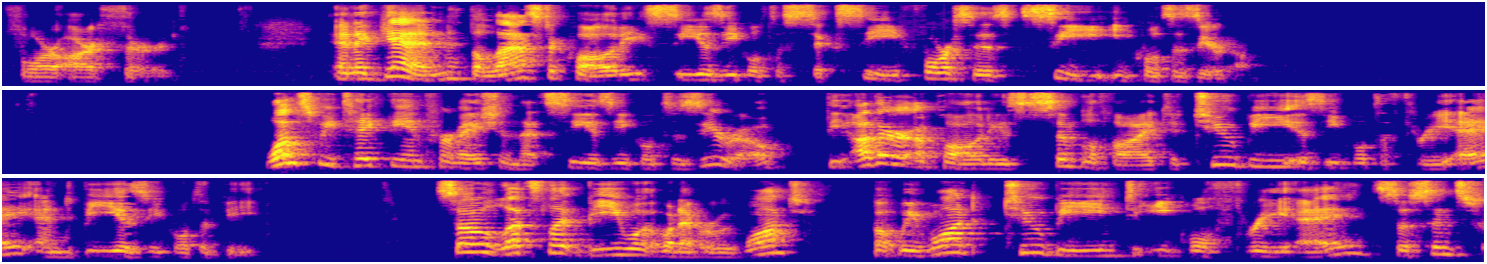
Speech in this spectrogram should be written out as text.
for our third. And again, the last equality, c is equal to 6c, forces c equal to 0. Once we take the information that c is equal to 0, the other equalities simplify to 2b is equal to 3a and b is equal to b. So let's let b whatever we want, but we want 2b to equal 3a. So since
